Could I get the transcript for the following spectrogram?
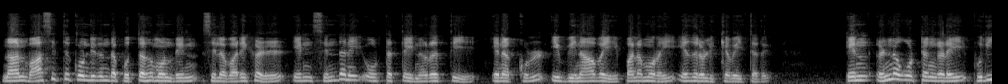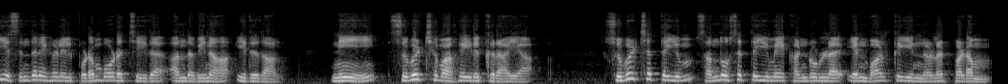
நான் வாசித்துக் கொண்டிருந்த புத்தகம் ஒன்றின் சில வரிகள் என் சிந்தனை ஓட்டத்தை நிறுத்தி எனக்குள் இவ்வினாவை பலமுறை எதிரொலிக்க வைத்தது. என் எண்ண ஓட்டங்களை புதிய சிந்தனைகளில் புடம்போடச் செய்த அந்த வினா இதுதான். நீ சுபிட்சமாக இருக்கிறாயா? சுபிட்சத்தையும் சந்தோஷத்தையுமே கண்டுள்ள என் வாழ்க்கையின் நிழற்படம்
